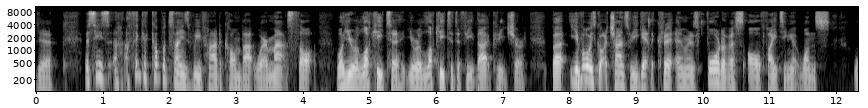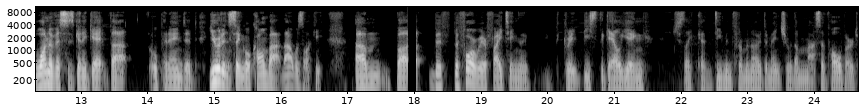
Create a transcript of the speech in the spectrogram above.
Yeah, it seems. I think a couple of times we've had a combat where Matt's thought, "Well, you were lucky to you were lucky to defeat that creature," but you've always got a chance where you get the crit, and when there's four of us all fighting at once, one of us is going to get that open-ended. You were in single combat; that was lucky. Um, but bef- before we were fighting the great beast, the Gelying, which is like a demon from another dimension with a massive halberd,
